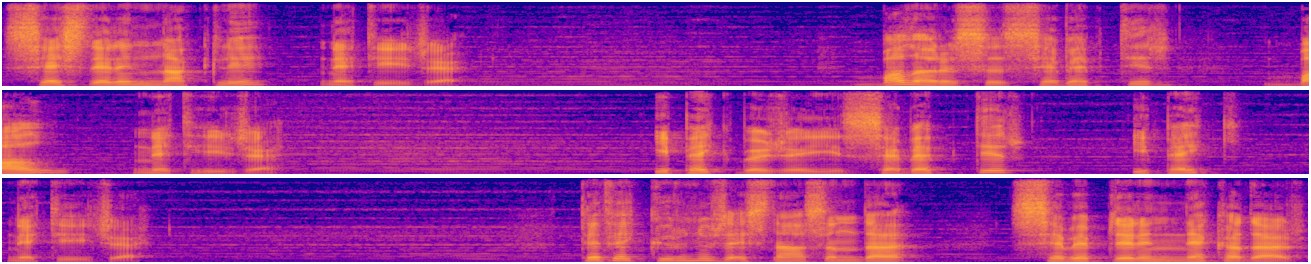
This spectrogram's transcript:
seslerin nakli netice. Bal arısı sebeptir, bal netice. İpek böceği sebeptir, ipek netice. Tefekkürünüz esnasında sebeplerin ne kadar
